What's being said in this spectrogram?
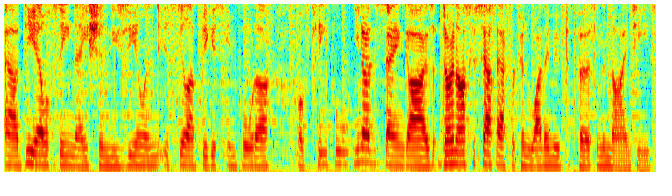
our DLC nation, New Zealand, is still our biggest importer of people. You know the saying, guys, don't ask a South African why they moved to Perth in the 90s.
